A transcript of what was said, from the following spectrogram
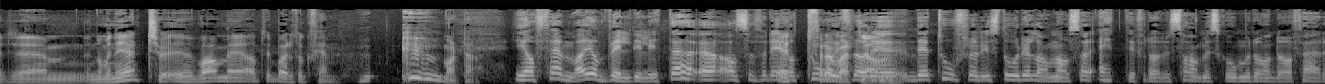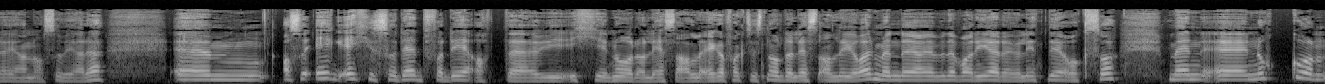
er nominert. Hva med at vi bare tok fem? Martha? Ja, fem var jo veldig lite. Eh, altså, for det er, to fra, fra de, det er to fra de store landene, og så er det ett fra det samiske området og Færøyene osv. Um, altså, jeg er ikke så redd for det at vi ikke når å lese alle. Jeg har faktisk nådd å lese alle i år, men det, det varierer jo litt, det også. Men eh, noen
